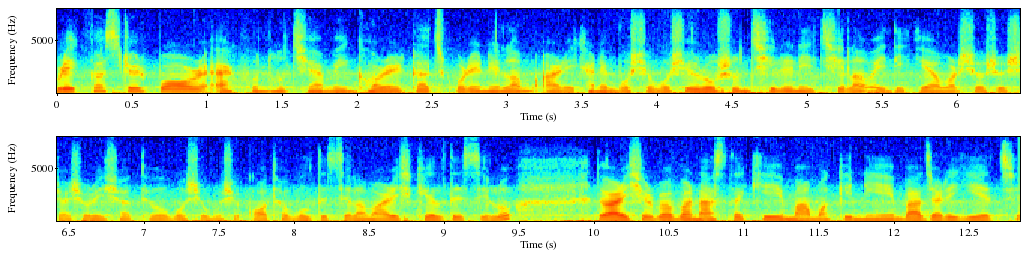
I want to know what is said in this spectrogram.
ব্রেকফাস্টের পর এখন হচ্ছে আমি ঘরের কাজ করে নিলাম, আর এখানে বসে বসে রসুন ছিলে নিচ্ছিলাম। এদিকে আমার শ্বশুর শাশুড়ির সাথেও বসে বসে কথা বলতেছিলাম, আরিশ খেলতেছিল। তো আরিশের বাবা নাস্তা খেয়ে মামাকে নিয়ে বাজারে গিয়েছে।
